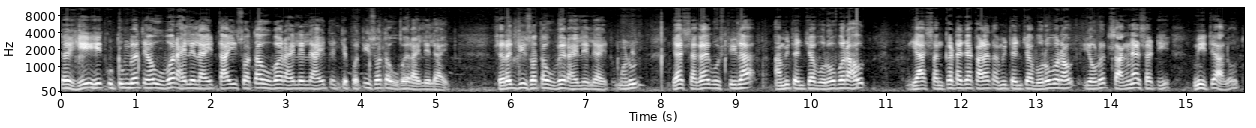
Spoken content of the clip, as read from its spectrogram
तर हे हे कुटुंब तेव्हा उभं राहिलेलं आहे. ताई स्वतः उभं राहिलेलं आहे. त्यांचे पती स्वतः उभे राहिलेले आहेत. शरदजी स्वतः उभे राहिलेले आहेत. म्हणून या सगळ्या गोष्टीला आम्ही त्यांच्याबरोबर आहोत. या संकटाच्या काळात आम्ही त्यांच्याबरोबर आहोत. एवढंच सांगण्यासाठी मी इथे आलो होतो.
